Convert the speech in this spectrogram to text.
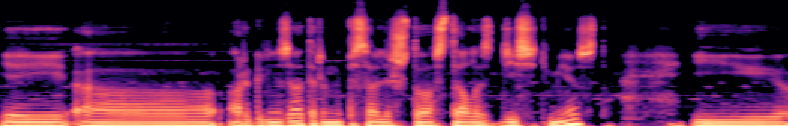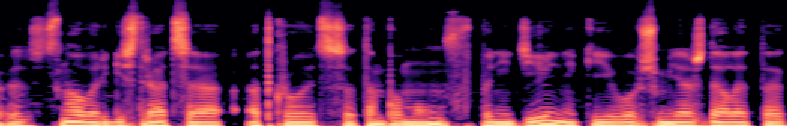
и э, организаторы написали, что осталось 10 мест, и снова регистрация откроется там, по-моему, в понедельник, и, в общем, я ждал это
